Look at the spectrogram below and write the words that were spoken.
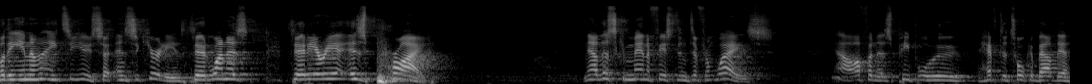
for the enemy to use. So insecurity. The third one is, third area is pride. Now, this can manifest in different ways. You know, often it's people who have to talk about their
